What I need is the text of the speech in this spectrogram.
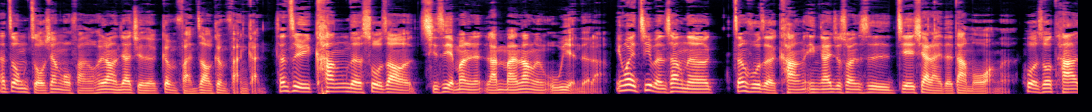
那这种走向，我反而会让人家觉得更烦躁、更反感。甚至于康的塑造，其实也蛮人蛮蛮让让人无言的啦。因为基本上呢。征服者康应该就算是接下来的大魔王了，或者说他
